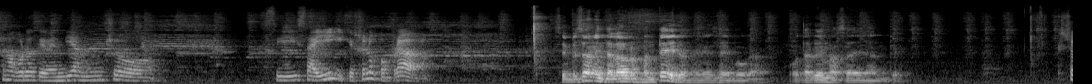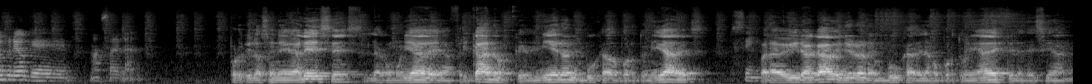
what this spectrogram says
Yo me acuerdo que vendían mucho CDs ahí y que yo lo compraba. Se empezaron a instalar los manteros en esa época, o tal vez más adelante. Yo creo que más adelante. Porque los senegaleses, la comunidad de africanos que vinieron en busca de oportunidades, Sí. para vivir acá vinieron en busca de las oportunidades que les decían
